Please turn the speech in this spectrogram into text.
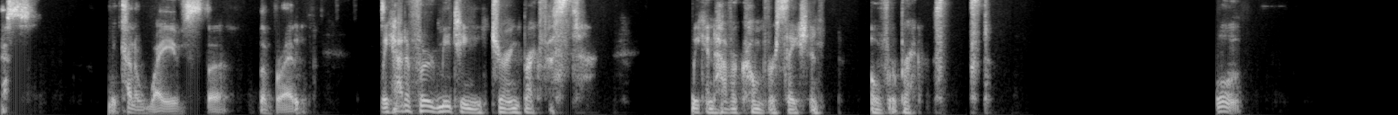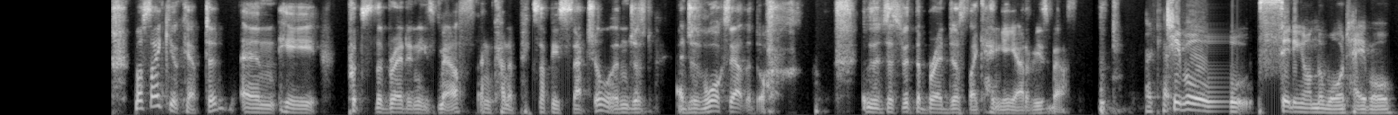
Yes. He kind of waves the, the bread. We had a full meeting during breakfast. We can have a conversation over breakfast. Mm. Well, thank you, Captain. And he puts the bread in his mouth and kind of picks up his satchel and just and just walks out the door. just with the bread just like hanging out of his mouth. Okay. Tibble, sitting on the war table,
